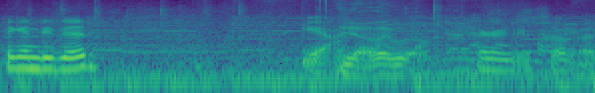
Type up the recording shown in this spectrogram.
They gonna do good? Yeah. Yeah, they will. They're gonna do so good.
